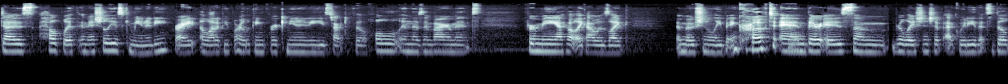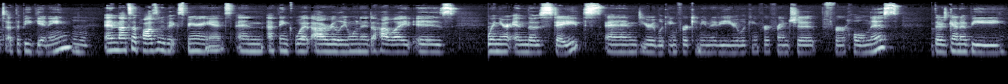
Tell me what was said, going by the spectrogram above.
does help with initially is community, right? A lot of people are looking for a community. You start to feel whole in those environments. For me, I felt like I was like emotionally bankrupt, and there is some relationship equity that's built at the beginning, mm. and that's a positive experience. And I think what I really wanted to highlight is when you're in those states and you're looking for community, you're looking for friendship, for wholeness, there's going to be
